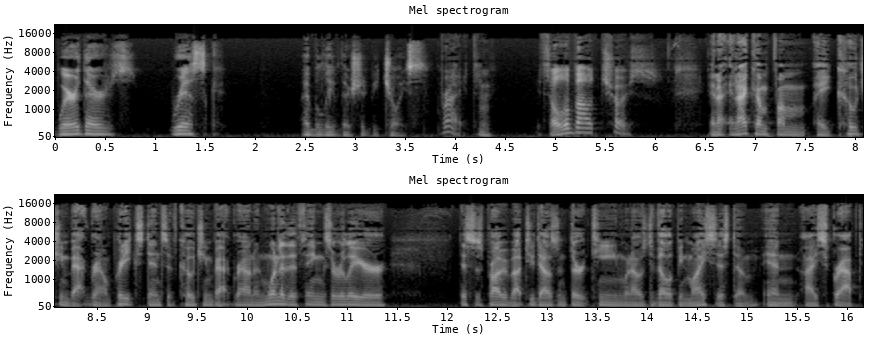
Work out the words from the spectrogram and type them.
Where there's risk, I believe there should be choice. Right. It's all about choice. And I, and I come from a coaching background, pretty extensive coaching background. And one of the things earlier, this was probably about 2013 when I was developing my system, and I scrapped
